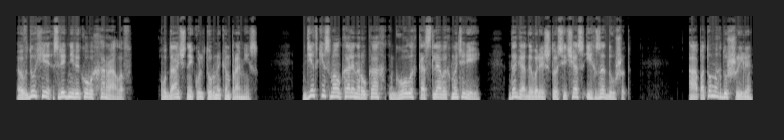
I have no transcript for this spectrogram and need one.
в духе средневековых хоралов удачный культурный компромисс. Детки смолкали на руках голых костлявых матерей, догадывались, что сейчас их задушат. А потом их душили,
